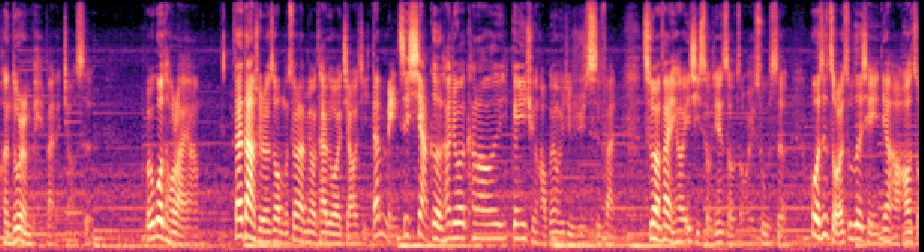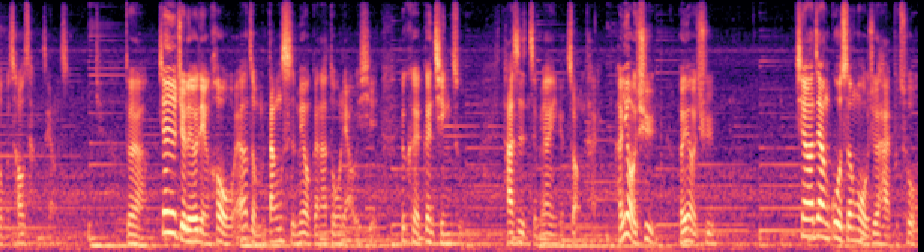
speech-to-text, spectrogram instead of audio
很多人陪伴的角色。回过头来啊，在大学的时候，我们虽然没有太多的交集，但每次下课，他就会看到跟一群好朋友一起去吃饭，吃完饭以后一起手牵手走回宿舍，或者是走在宿舍前一定要好好走个操场这样子。对啊，现在就觉得有点后悔，要怎么当时没有跟他多聊一些，就可以更清楚他是怎么样一个状态，很有趣，很有趣。像他这样过生活，我觉得还不错，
